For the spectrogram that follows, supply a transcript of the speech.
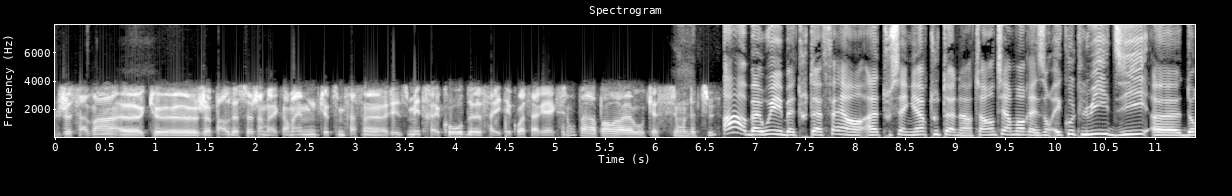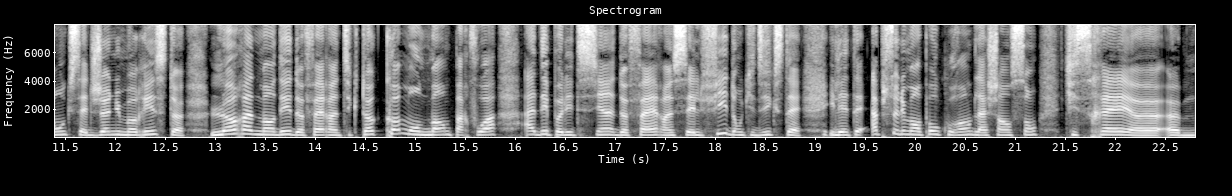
juste avant euh, que je parle de ça, j'aimerais quand même que tu me fasses un résumé très court de ça a été quoi sa réaction par rapport euh, aux questions là-dessus? Ah, ben oui, ben tout à fait. à tout seigneur, tout honneur. Tu as entièrement raison. Écoute, lui, il dit, donc, cette jeune humoriste leur a demandé de faire un TikTok, comme on demande parfois à des politiciens de faire un selfie. Donc, il dit que c'était, il était absolument pas au courant de la chanson qui serait euh, euh,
